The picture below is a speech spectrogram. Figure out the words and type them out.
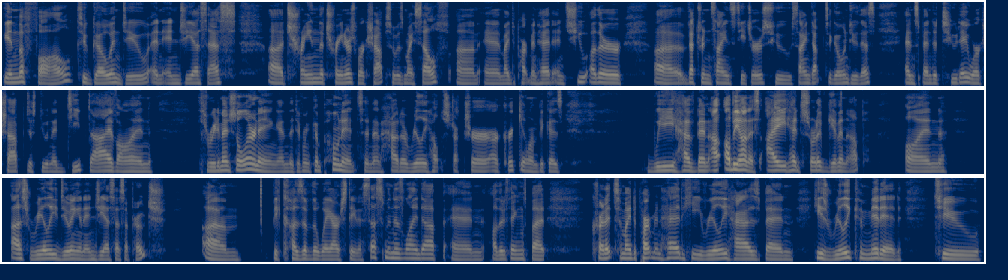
in the fall to go and do an NGSS uh, train the trainers workshop. So it was myself um, and my department head and two other uh, veteran science teachers who signed up to go and do this and spend a two day workshop just doing a deep dive on three dimensional learning and the different components and then how to really help structure our curriculum because we have been, I'll, I'll be honest, I had sort of given up on us really doing an NGSS approach. Um, because of the way our state assessment is lined up and other things. But credit to my department head, he really has been, he's really committed to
